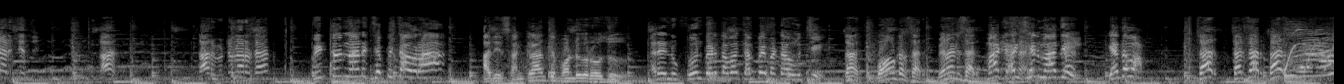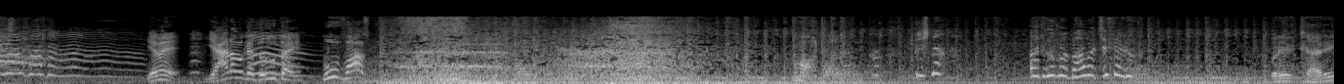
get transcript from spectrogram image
నడిచింది. సార్ సార్ వింటున్నారా సార్? వింటున్నాను చెప్పిస్తావురా? అది సంక్రాంతి పండుగ రోజు. అరే నువ్వు ఫోన్ పెడతావా? చంపేమంటావా వచ్చి? సార్ బాగుంటుంది సార్. వినండి సార్. మా టెన్షన్ మాది. ఎదవా. Sir sir sir sir. ఏమే ఏడవగా దొరుకుతాయి. మూవ్ ఫాస్ట్ వచ్చేసాడు. ఒరే చారి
